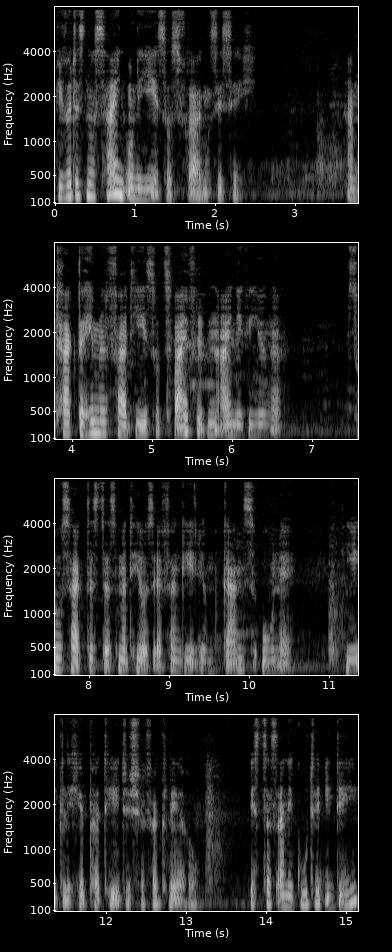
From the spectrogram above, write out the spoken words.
Wie wird es nur sein ohne Jesus, fragen sie sich. Am Tag der Himmelfahrt Jesu zweifelten einige Jünger. So sagt es das Matthäusevangelium ganz ohne jegliche pathetische Verklärung. Ist das eine gute Idee?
